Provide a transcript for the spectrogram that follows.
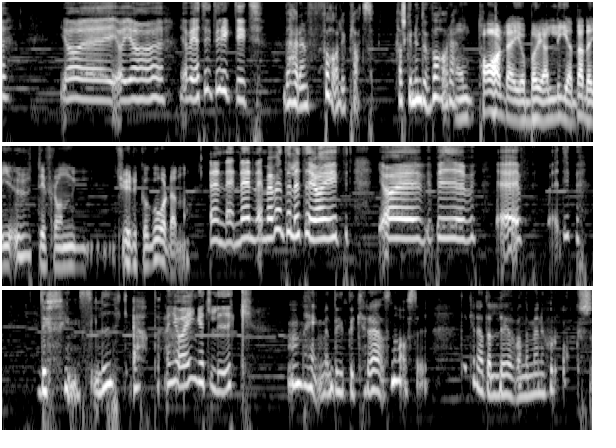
eh, jag, jag, jag vet inte riktigt. Det här är en farlig plats. Här ska du inte vara. Hon tar dig och börjar leda dig ut ifrån kyrkogården. Nej, nej, nej, men vänta lite, jag är... Jag är... Vi... Eh, Det finns likätare. men jag är inget lik. Nej, men det är inte kräsna av sig. Det kan rädda levande människor också.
